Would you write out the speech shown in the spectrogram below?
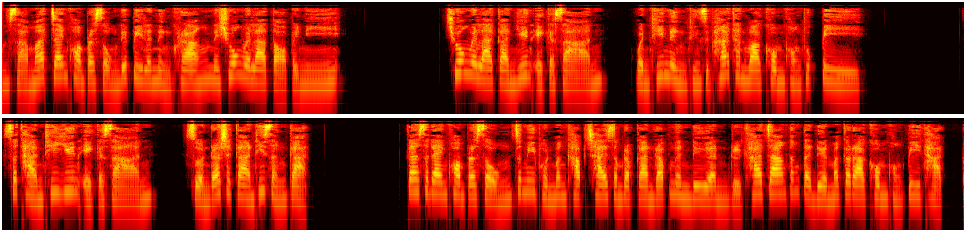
ำสามารถแจ้งความประสงค์ได้ปีละหนึ่งครั้งในช่วงเวลาต่อไปนี้ ช่วงเวลาการยื่นเอกสาร วันที่ 1-15 ธันวาคมของทุกปี สถานที่ยื่นเอกสาร ส่วนราชการที่สังกัด การแสดงความประสงค์จะมีผลบังคับใช้สำหรับการรับเงินเดือน หรือค่าจ้างตั้งแต่เดือนมกราคมของปีถัด ไป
